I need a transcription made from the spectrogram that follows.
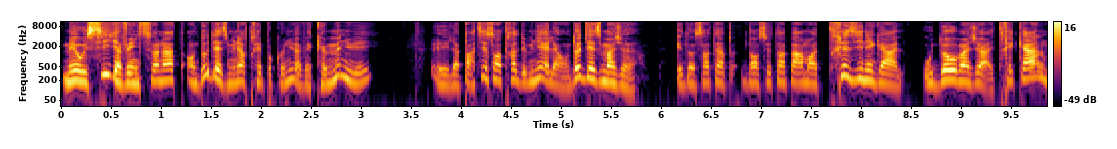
Mais aussi, il y avait une sonate en Do dièse mineur très peu connue avec un menuet. Et la partie centrale du menuet, elle est en Do dièse majeur. Et dans ce tempérament très inégal, où Do majeur est très calme,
